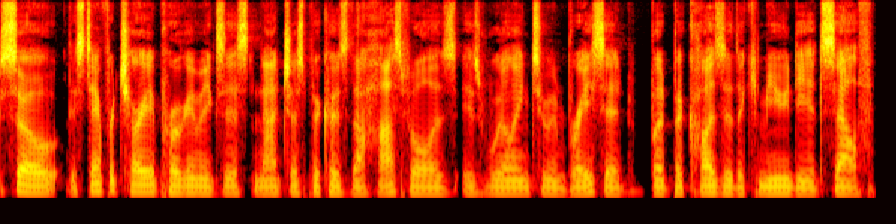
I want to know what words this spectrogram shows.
So the Stanford Chariot program exists not just because the hospital is, is willing to embrace it, but because of the community itself.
